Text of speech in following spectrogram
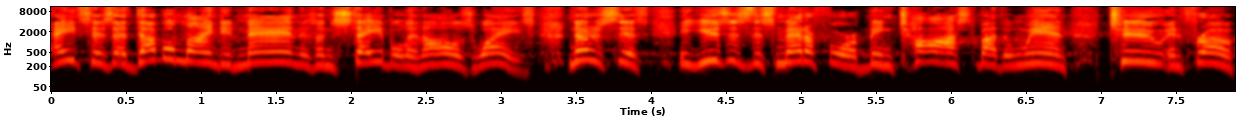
8 says, a double-minded man is unstable in all his ways. Notice this. It uses this metaphor of being tossed by the wind to and fro.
